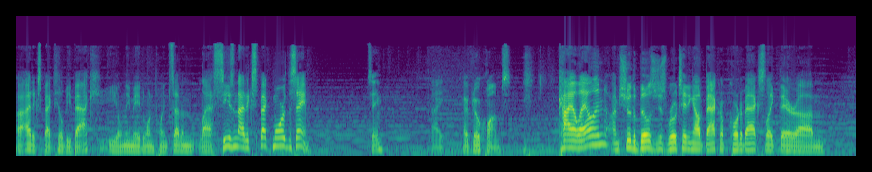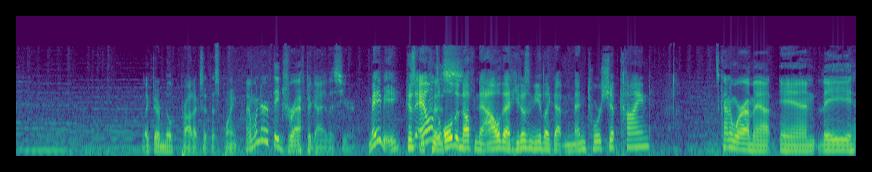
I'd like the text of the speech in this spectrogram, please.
Uh, I'd expect he'll be back. He only made 1.7 last season. I'd expect more of the same. Same. I have no qualms. Kyle Allen, I'm sure the Bills are just rotating out backup quarterbacks like they're um, like they're milk products at this point. I wonder if they draft a guy this year. Maybe because Allen's old enough now that he doesn't need like that mentorship kind. It's kind of where I'm at, and they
